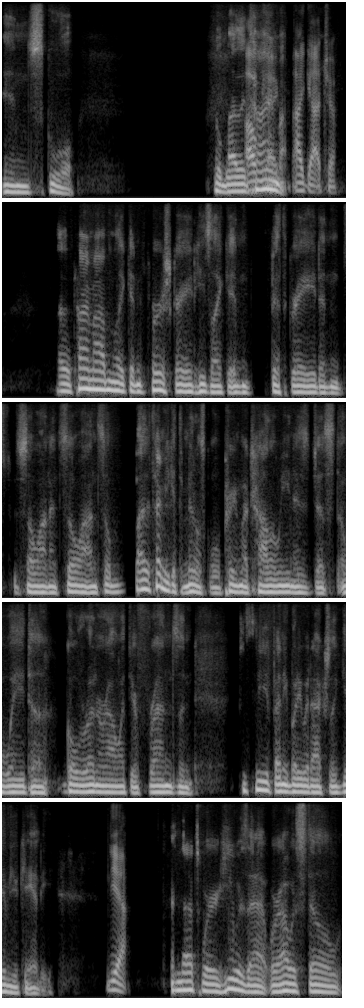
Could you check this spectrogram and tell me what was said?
in school. So by the time okay, I gotcha. By the time I'm like in first grade, he's like in fifth grade and so on and so on. So by the time you get to middle school, pretty much Halloween is just a way to go run around with your friends and to see if anybody would actually give you candy. Yeah. And that's where he was at, where I was still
